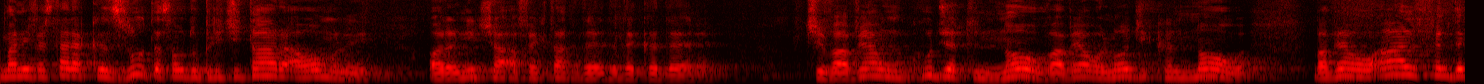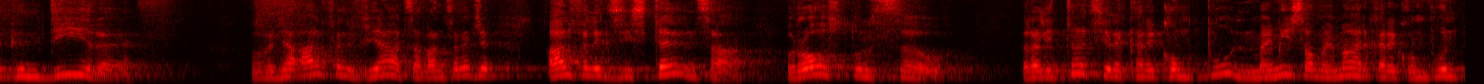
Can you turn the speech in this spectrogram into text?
manifestarea căzută sau duplicitară a omului, o rănicea afectat de, de decădere. Ci va avea un cuget nou, va avea o logică nouă, va avea o altfel de gândire, va vedea altfel viața, va înțelege altfel existența, rostul său, realitățile care compun, mai mici sau mai mari, care compun,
